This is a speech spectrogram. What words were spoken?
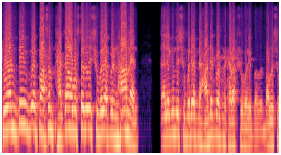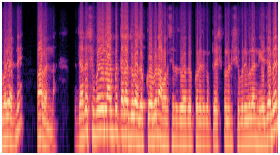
টোয়েন্টি পার্সেন্ট থাকা অবস্থায় যদি সুপারি আপনি না নেন, তাহলে কিন্তু সুপারি আপনি হান্ড্রেড পার্সেন্ট খারাপ সুপারি পাবেন। ভালো সুপারি আপনি পাবেন না। যাদের সুপারি লাগবে তারা যোগাযোগ করবেন, আমাদের সাথে যোগাযোগ করে এরকম ফ্রেশ কোয়ালিটি সুপারিগুলো নিয়ে যাবেন।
